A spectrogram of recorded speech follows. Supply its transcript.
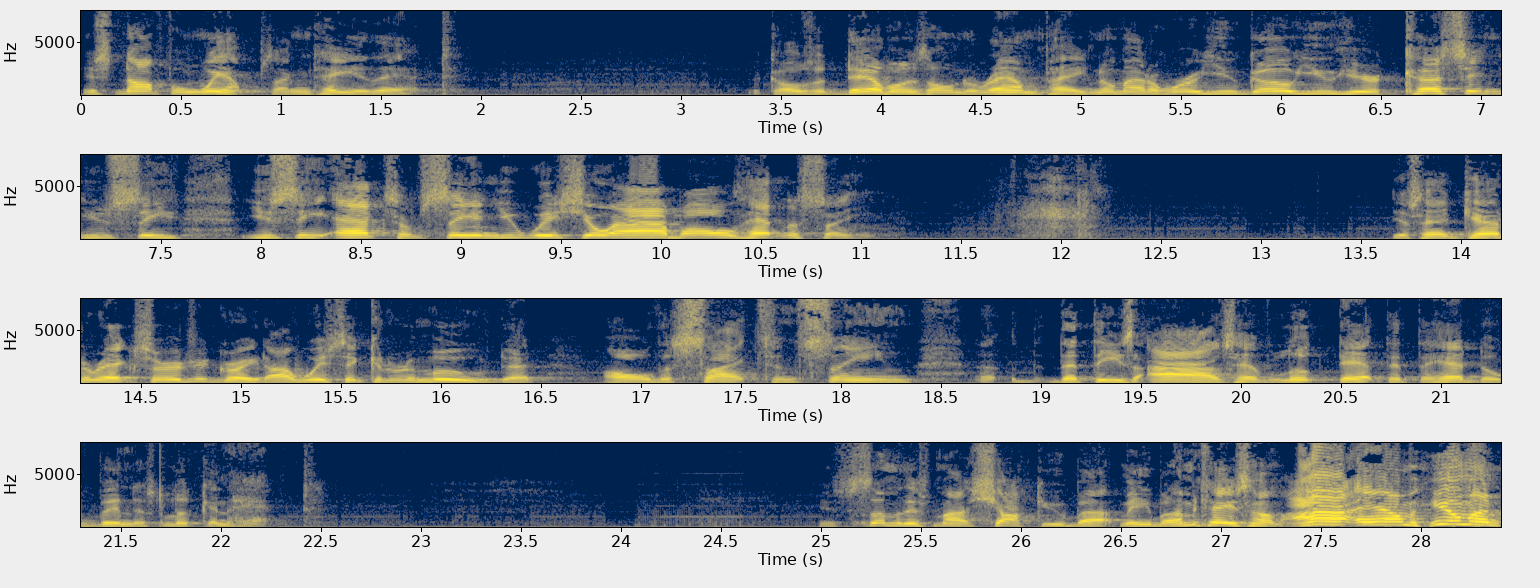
It's not for wimps, I can tell you that. Because the devil is on the rampage. No matter where you go, you hear cussing, you see, you see acts of sin you wish your eyeballs hadn't seen. Just had cataract surgery, great. I wish they could remove that all the sights and seen uh, that these eyes have looked at that they had no business looking at. Some of this might shock you about me, but let me tell you something. I am human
